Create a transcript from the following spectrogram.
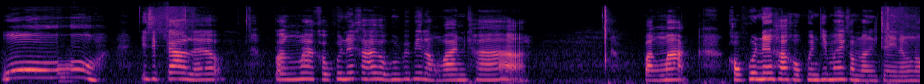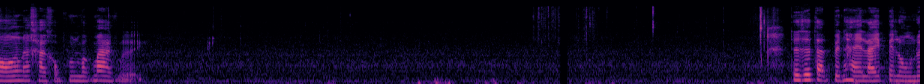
โอ้ยี่สิบเก้าแล้ว ปังมากขอบคุณนะคะ ขอบคุณพี่ๆหลังบ้านค่ะ ปังมาก ขอบคุณนะคะ ขอบคุณที่มาให้กำลังใจน้องๆนะคะ ขอบคุณมากๆเลยเดี๋ยวจะตัดเป็นไฮไลท์ไปลงด้วย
